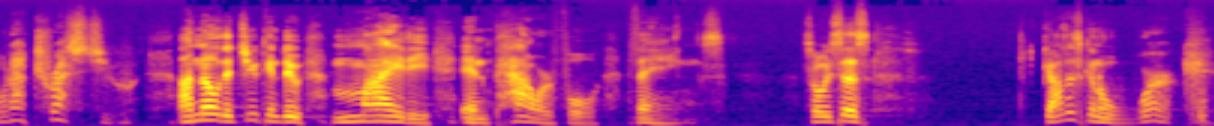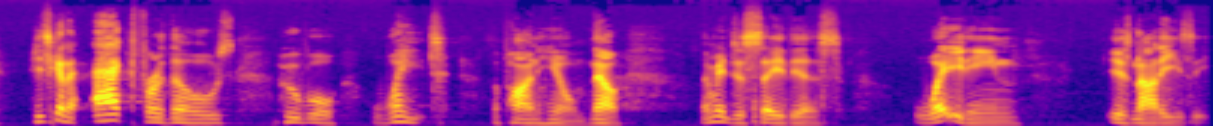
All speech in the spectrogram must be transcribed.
Lord, I trust you. I know that you can do mighty and powerful things. So he says, God is going to work. He's going to act for those who will wait upon him. Now, let me just say this waiting is not easy.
